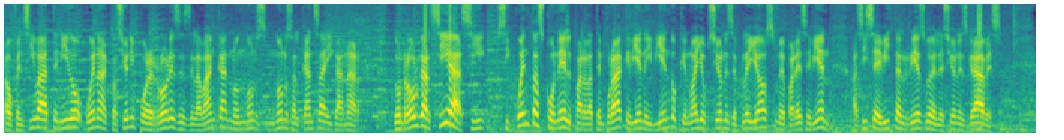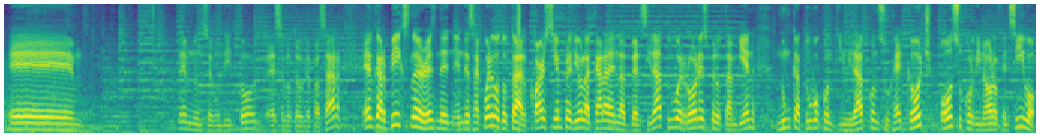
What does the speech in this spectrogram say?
La ofensiva ha tenido buena actuación y por errores desde la banca no, no, no nos alcanza y ganar. Don Raúl García, si, si cuentas con él para la temporada que viene y viendo que no hay opciones de playoffs, me parece bien. Así se evita el riesgo de lesiones graves. Eh, Denme un segundito, ese lo tengo que pasar. Edgar Bixler es en desacuerdo total. Carr siempre dio la cara en la adversidad, tuvo errores, pero también nunca tuvo continuidad con su head coach o su coordinador ofensivo.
